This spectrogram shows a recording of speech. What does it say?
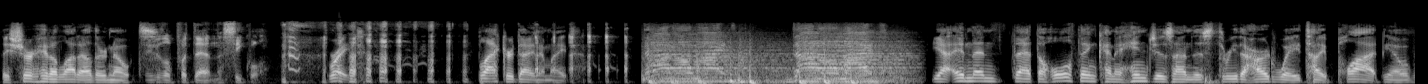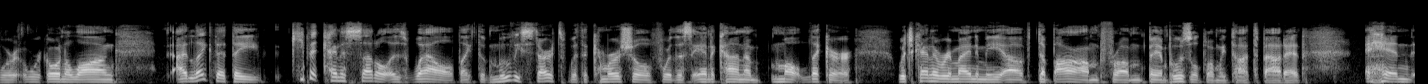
they sure hit a lot of other notes. Maybe they'll put that in the sequel. Right. Black or dynamite. Yeah, and then that the whole thing kind of hinges on this three the hard way type plot. You know, we're we're going along. I like that they keep it kind of subtle as well. Like the movie starts with a commercial for this Anaconda malt liquor, which kind of reminded me of the bomb from Bamboozled when we talked about it. And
